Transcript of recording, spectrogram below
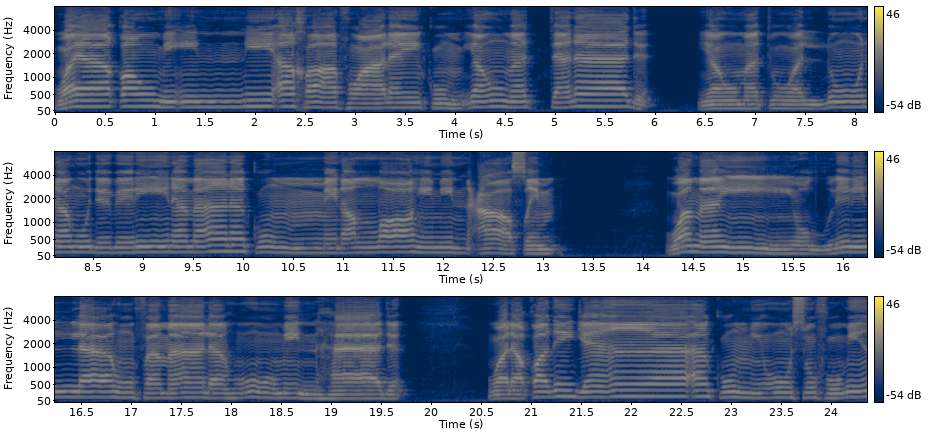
وَيَا قَوْمِ إِنِّي أَخَافُ عَلَيْكُمْ يَوْمَ التَّنَادِ يَوْمَ تُوَلُّونَ مُدْبِرِينَ مَا لَكُم مِّنَ اللَّهِ مِنْ عَاصِمٍ ۗ وَمَن يُضْلِلِ اللَّهُ فَمَا لَهُ مِنْ هَادٍ وَلَقَدْ جَاءَكُمْ يُوسُفُ مِن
